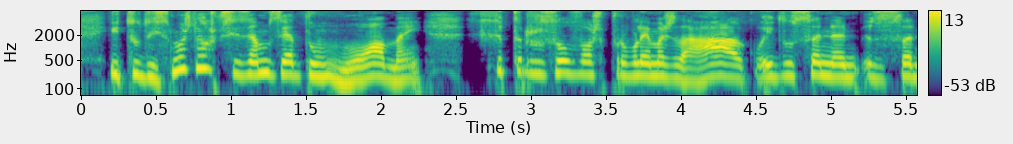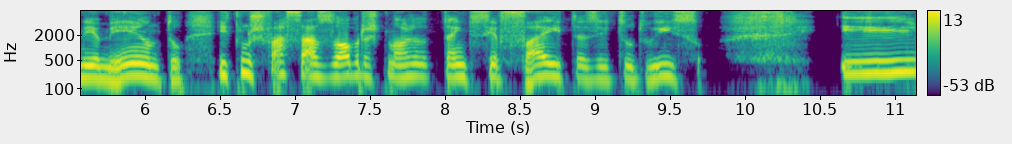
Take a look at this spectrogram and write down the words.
e tudo isso, mas nós precisamos é de um homem que resolva os problemas da água e do saneamento e que nos faça as obras que nós têm de ser feitas e tudo isso. E,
